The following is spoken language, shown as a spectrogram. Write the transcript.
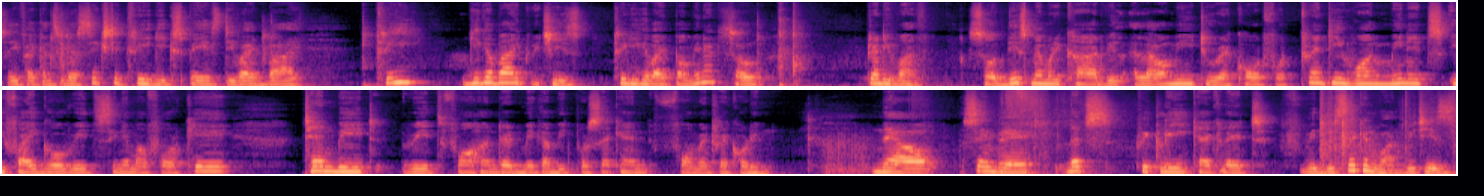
so if I consider 63 gig space divided by 3 gigabyte which is 3 gigabyte per minute so 21 so this memory card will allow me to record for 21 minutes if I go with Cinema 4K 10 bit with 400 megabit per second format recording. Now same way let's quickly calculate with the second one which is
